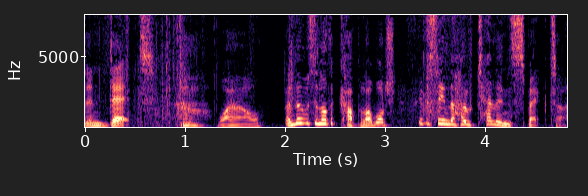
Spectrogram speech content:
in debt. wow. And there was another couple I watched. Have you ever seen The Hotel Inspector?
